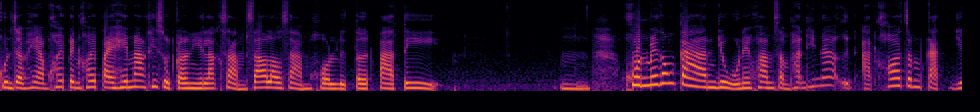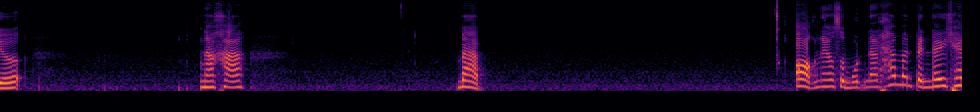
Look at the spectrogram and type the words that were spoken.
คุณจะพยายามค่อยเป็นค่อยไปให้มากที่สุดกรณีรักสามเศร้าเราสามคนหรือเติร์ดปาร์ตี้ คุณไม่ต้องการอยู่ในความสัมพันธ์ที่น่าอึดอัดข้อจำกัดเยอะนะคะ แบบออกแนวสมมตินะ ถ้ามันเป็นได้แค่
